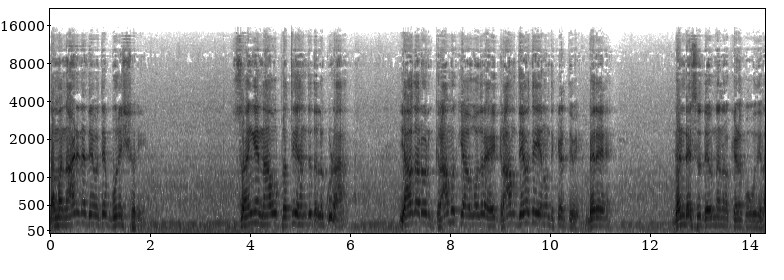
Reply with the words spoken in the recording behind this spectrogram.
ನಮ್ಮ ನಾಡಿನ ದೇವತೆ ಭುವನೇಶ್ವರಿ. ಸೊ ಹಂಗೆ ನಾವು ಪ್ರತಿ ಹಂತದಲ್ಲೂ ಕೂಡ ಯಾವ್ದಾದ್ರು ಗ್ರಾಮಕ್ಕೆ ಯಾವ ಹೋದ್ರೆ ಗ್ರಾಮ ದೇವತೆ ಏನು ಅಂತ ಕೇಳ್ತೀವಿ. ಬೇರೆ ಗಂಡೆಸು ದೇವ್ರನ್ನ ನಾವು ಕೇಳಕ್ ಹೋಗುದಿಲ್ಲ.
